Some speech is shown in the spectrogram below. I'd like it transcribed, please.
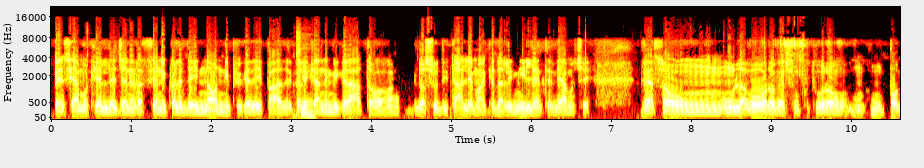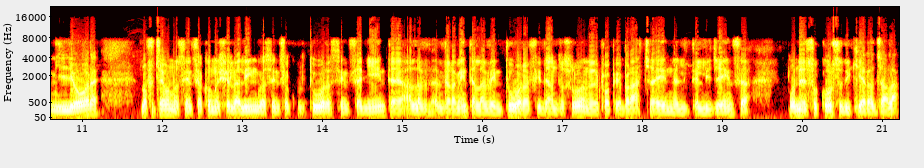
Pensiamo che le generazioni, quelle dei nonni più che dei padri, quelle sì. che hanno emigrato da Sud Italia, ma anche dall'Emilia, intendiamoci, verso un, un lavoro, verso un futuro un, un, po' migliore, lo facevano senza conoscere la lingua, senza cultura, senza niente, alla, veramente all'avventura, affidando solo nelle proprie braccia e nell'intelligenza o nel soccorso di chi era già là.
